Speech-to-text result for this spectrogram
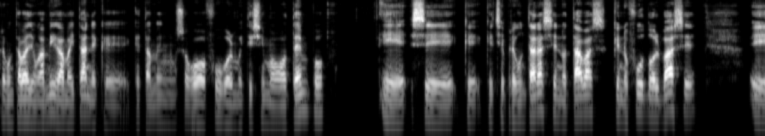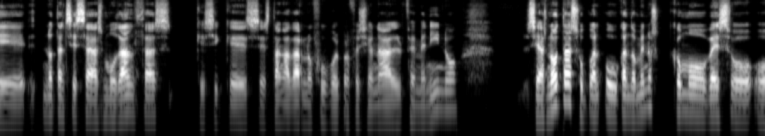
preguntaba de unha amiga Maitane que, que tamén xogou fútbol moitísimo tempo eh, se, que, que che preguntara se notabas que no fútbol base eh, notanse esas mudanzas que sí que se están a dar no fútbol profesional femenino. Se as notas ou, ou cando menos como ves o, o,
